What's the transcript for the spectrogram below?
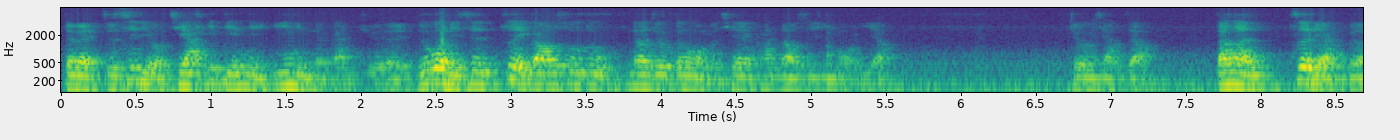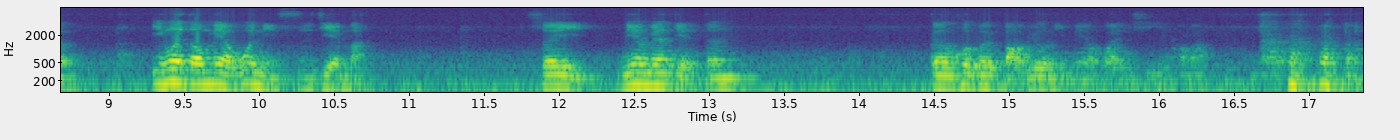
对不对？只是有加一点点阴影的感觉。如果你是最高速度，那就跟我们现在看到是一模一样，就会像这样。当然这两个因为都没有问你时间嘛，所以你有没有点灯？跟会不会保佑你没有关系，好吗？哈哈哈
